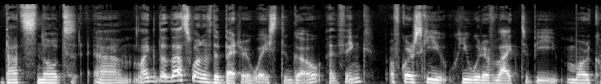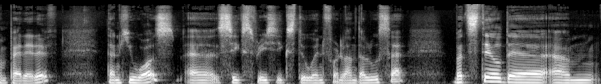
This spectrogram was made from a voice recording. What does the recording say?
that's not um, like that's one of the better ways to go i think. Of course he he would have liked to be more competitive than he was uh, 6-3 win for landaluce but still the um,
